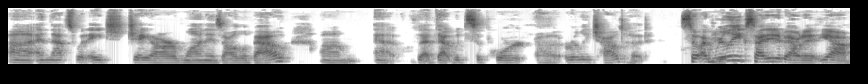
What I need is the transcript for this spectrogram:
uh, and that's what hjr 1 is all about um, uh, that, that would support uh, early childhood so I'm yeah. really excited about it. Yeah.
